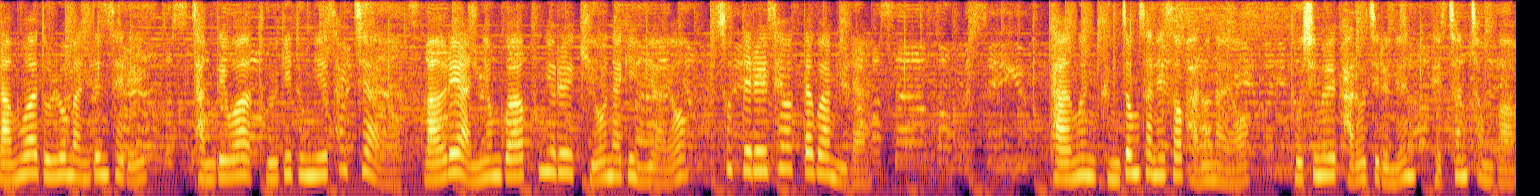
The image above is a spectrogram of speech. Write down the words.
나무와 돌로 만든 새를 장대와 돌기둥이에 설치하여 마을의 안녕과 풍요를 기원하기 위하여 솥대를 세웠다고 합니다. 다음은 금정산에서 발원하여 도심을 가로지르는 대천천과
